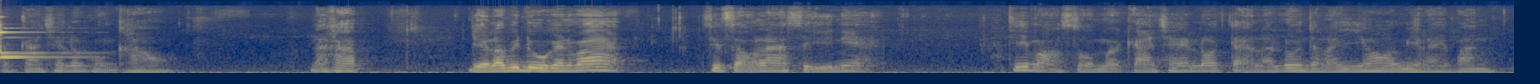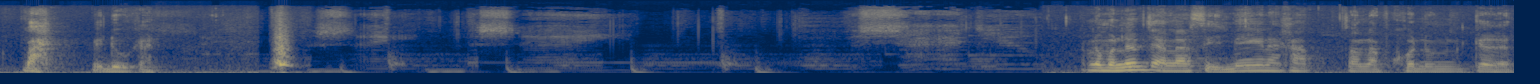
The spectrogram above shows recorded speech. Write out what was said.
กับการใช้รถของเขานะครับ เดี๋ยวเราไปดูกันว่า 12 ราศีเนี่ยที่เหมาะสมกับการใช้รถแต่ละรุ่นแต่ละยี่ห้อมีอะไรบ้างไปไปดูกัน เรามาเริ่มจากราศีเมษนะครับสำหรับคนเกิด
